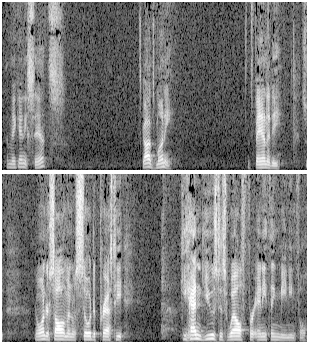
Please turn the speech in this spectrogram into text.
Does that make any sense? It's God's money. Vanity. No wonder Solomon was so depressed. He, he hadn't used his wealth for anything meaningful,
